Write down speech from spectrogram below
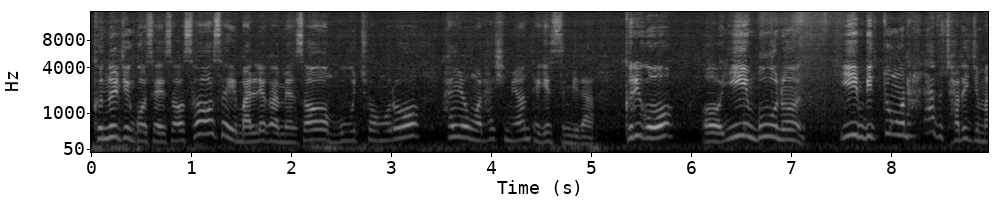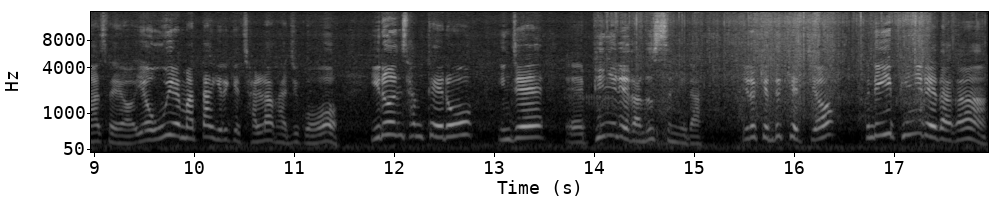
그늘진 곳에서 서서히 말려가면서 무총으로 활용을 하시면 되겠습니다. 그리고 어, 이 무는 이 밑둥은 하나도 자르지 마세요. 이 위에만 딱 이렇게 잘라가지고 이런 상태로 이제 에, 비닐에다 넣습니다. 이렇게 넣겠죠. 근데 이 비닐에다가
